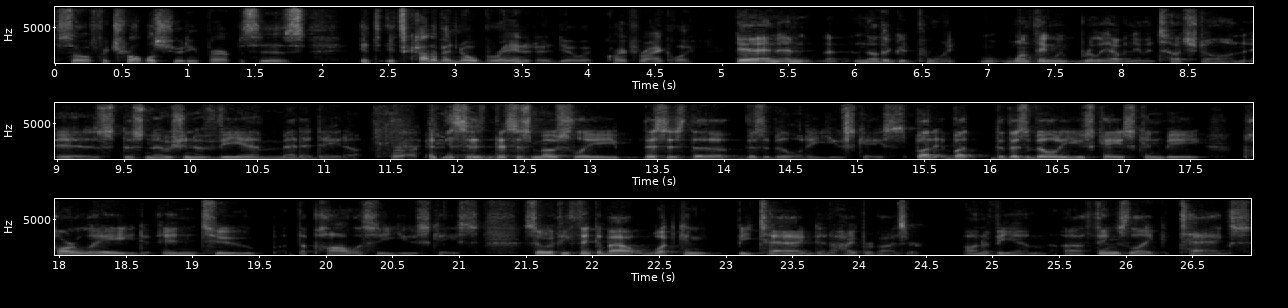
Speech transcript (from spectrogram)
So for troubleshooting purposes, it's it's kind of a no-brainer to do it, quite frankly. Yeah, and, and another good point. One thing we really haven't even touched on is this notion of VM metadata. Correct. And this is this is mostly this is the visibility use case, but but the visibility use case can be parlayed into the policy use case. So if you think about what can be tagged in a hypervisor on a VM, uh, things like tags,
